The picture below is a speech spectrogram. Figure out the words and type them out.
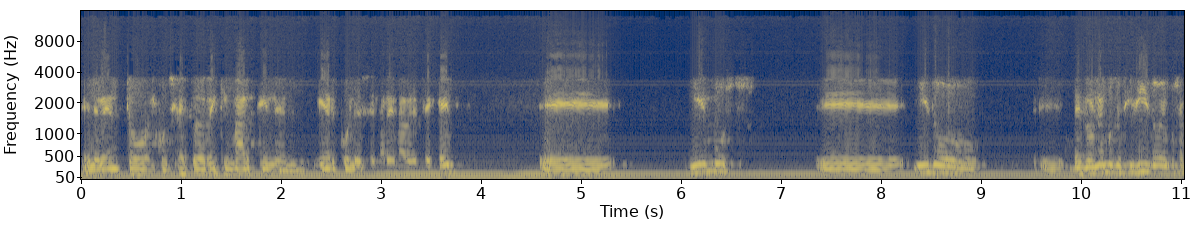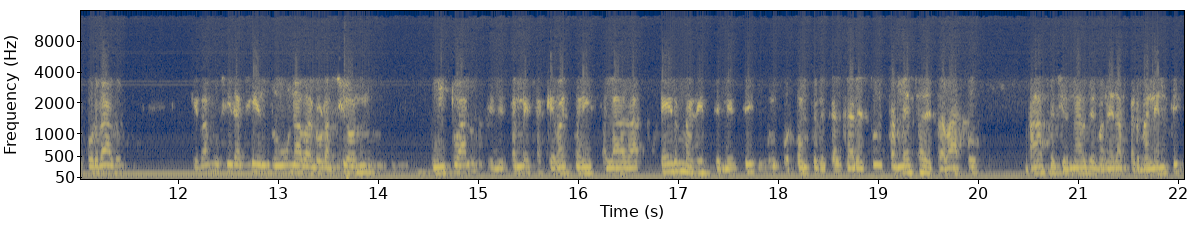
el evento, el concierto de Ricky Martin el miércoles en la Arena BTG. Eh, y hemos eh, ido, eh, hemos decidido, hemos acordado que vamos a ir haciendo una valoración puntual en esta mesa que va a estar instalada permanentemente, es muy importante recalcar esto, esta mesa de trabajo va a sesionar de manera permanente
